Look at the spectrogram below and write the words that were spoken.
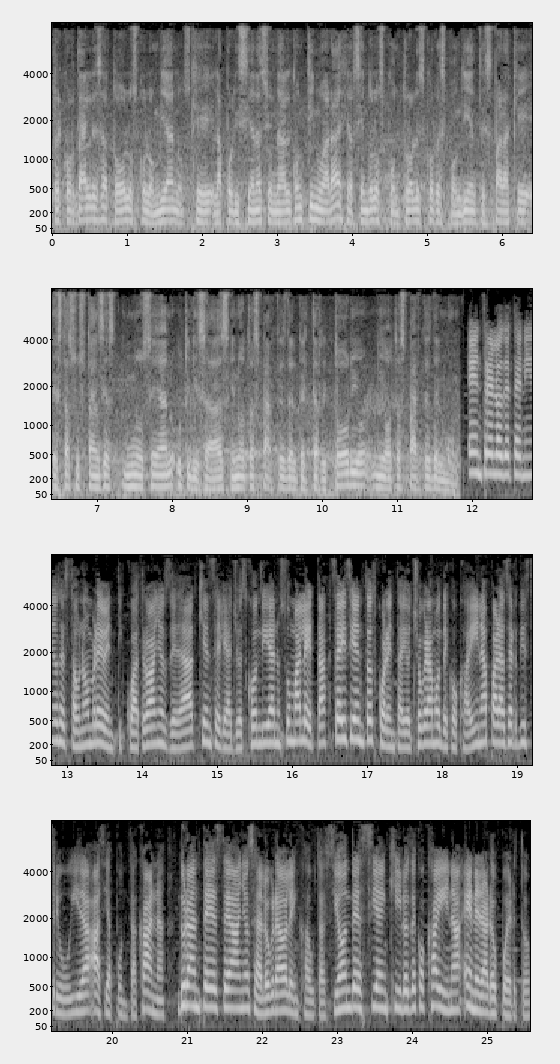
Recordarles a todos los colombianos que la Policía Nacional continuará ejerciendo los controles correspondientes para que esta sustancia no sean utilizadas en otras partes del, del, territorio ni otras partes del mundo. Entre los detenidos está un hombre de 24 años de edad quien se le halló escondida en su maleta 648 gramos de cocaína para ser distribuida hacia Punta Cana. Durante este año se ha logrado la incautación de 100 kilos de cocaína en el aeropuerto.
